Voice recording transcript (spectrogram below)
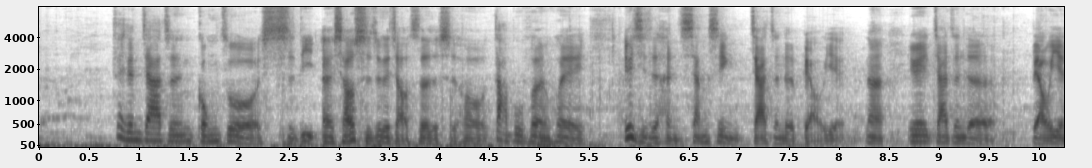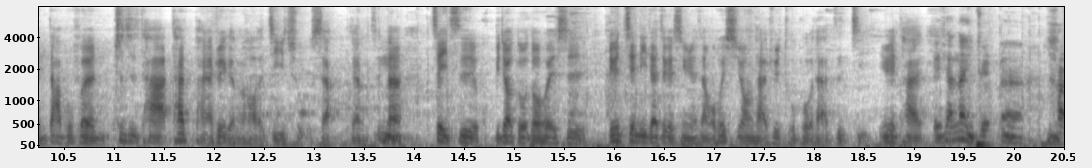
的？在跟家珍工作史蒂呃小史这个角色的时候，大部分会因为其实很相信家珍的表演，那因为家珍的。表演大部分就是他，他本来就一个很好的基础上这样子。那这一次比较多都会是因为建立在这个信任上，我会希望他去突破他自己，因为他等一下，那你觉得，嗯，他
